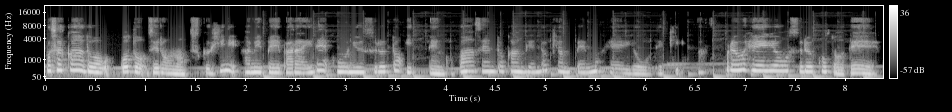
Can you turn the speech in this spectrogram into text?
ポサカードを5と0のつく日にファミペイ払いで購入すると1.5%還元のキャンペーンも併用できます。これを併用することで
